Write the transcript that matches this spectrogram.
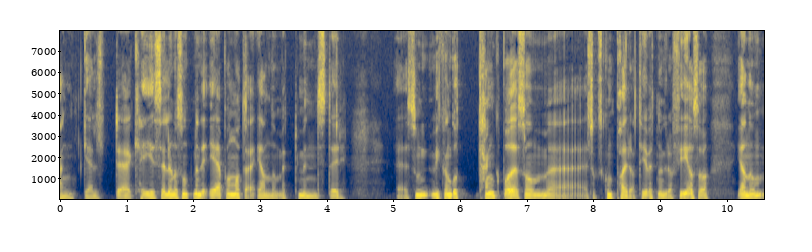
enkelt eh, case, eller noe sånt, men det er på en måte gjennom et mønster eh, som Vi kan godt tenke på det som eh, en slags komparativ etnografi. altså Gjennom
